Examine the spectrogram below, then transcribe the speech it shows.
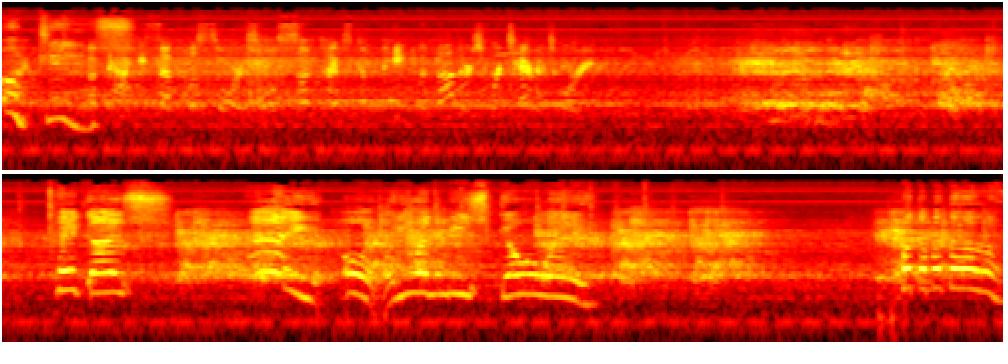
Oh, jeez. a Pachycephalosaurus will sometimes compete with others for territory. Hey guys! Hey! Oh, all you enemies, go away! Bata bata!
